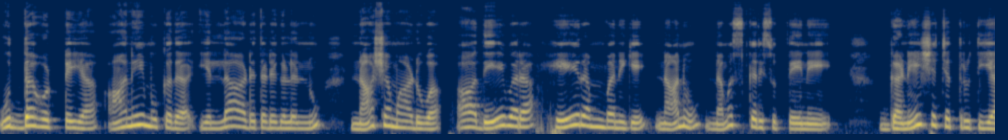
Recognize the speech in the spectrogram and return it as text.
ಉದ್ದ ಹೊಟ್ಟೆಯ ಆನೆ ಮುಖದ ಎಲ್ಲ ಅಡೆತಡೆಗಳನ್ನು ನಾಶ ಮಾಡುವ ಆ ದೇವರ ಹೇರಂಬನಿಗೆ ನಾನು ನಮಸ್ಕರಿಸುತ್ತೇನೆ. ಗಣೇಶ ಚತುರ್ಥಿಯ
